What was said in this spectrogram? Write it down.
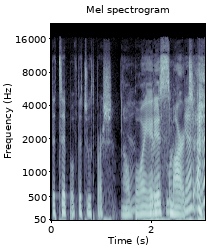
the tip of the toothbrush. Oh Yeah, boy, it is smart. Yeah.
